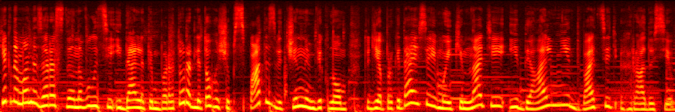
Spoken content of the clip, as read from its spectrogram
Як на мене, зараз на вулиці ідеальна температура для того, щоб спати з відчинним вікном. Тоді я прокидаюся і в моїй кімнаті ідеальні 20 градусів.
